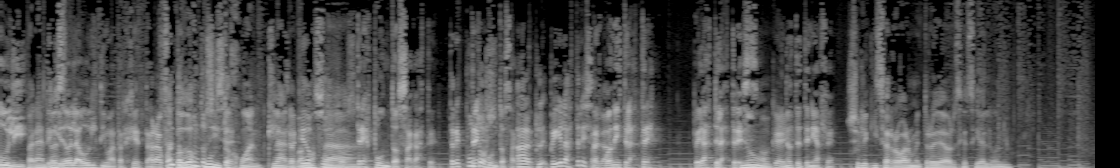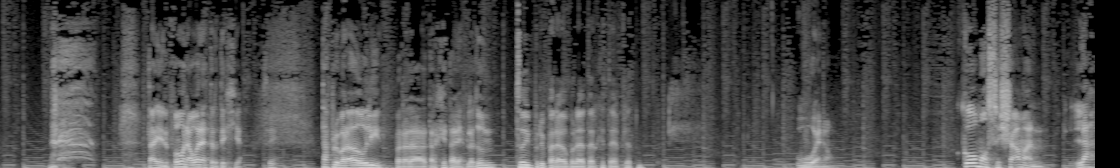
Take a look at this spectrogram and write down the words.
Uli, Pará, te quedó la última tarjeta. Pará, Sacó ¿Cuántos dos puntos puntos, hice? Juan. Claro, Saqué vamos dos a. puntos. Tres puntos sacaste. ¿Tres puntos? sacaste. Ah, pegué las tres acá. Respondiste las tres. Pegaste las tres. No. Ok. Y no te tenía fe. Yo le quise robar Metroid a ver si hacía algo. ¿no? Está bien, fue una buena estrategia. Sí. ¿Estás preparado, Uli, para la tarjeta de Splatoon? Estoy preparado para la tarjeta de Splatoon. Bueno. ¿Cómo se llaman las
